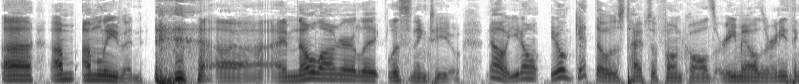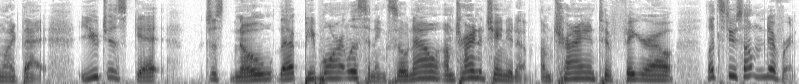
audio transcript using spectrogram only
uh, I'm I'm leaving. uh, I'm no longer li- listening to you. No, you don't you don't get those types of phone calls or emails or anything like that. You just get just know that people aren't listening. So now I'm trying to change it up. I'm trying to figure out let's do something different.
